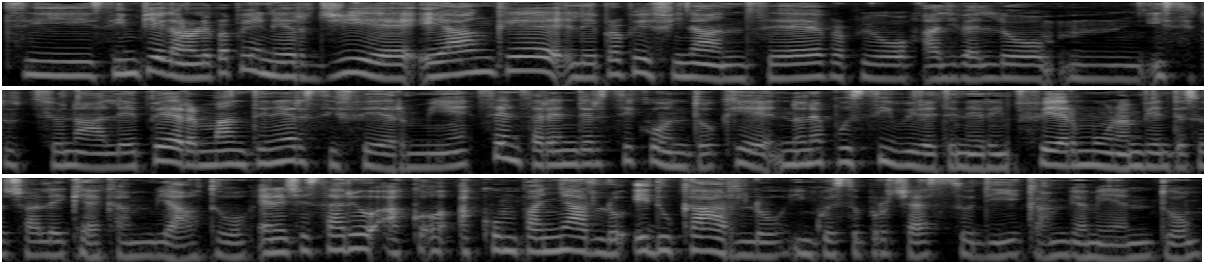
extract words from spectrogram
si, si, impiegano le proprie energie e anche le proprie finanze proprio a livello mh, istituzionale per mantenersi fermi senza rendersi conto che non è possibile tenere fermo un ambiente sociale che è cambiato. È necessario acc- accompagnarlo, educarlo in questo processo di cambiamento.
